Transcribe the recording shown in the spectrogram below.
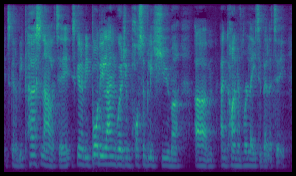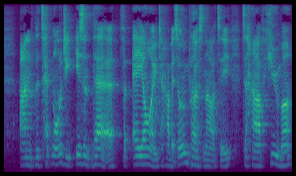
it's going to be personality, it's going to be body language and possibly humor um, and kind of relatability. And the technology isn't there for AI to have its own personality, to have humor,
